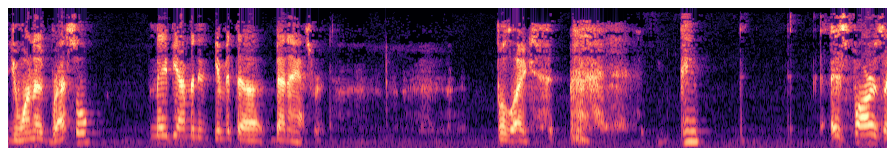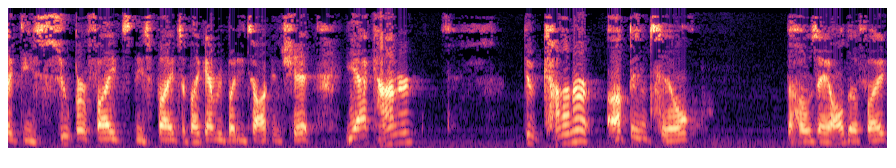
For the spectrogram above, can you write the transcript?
you want to wrestle? Maybe I'm going to give it to Ben Askren. But like, pe- as far as like these super fights, these fights of like everybody talking shit, yeah, Conor, dude, Conor up until the Jose Aldo fight,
